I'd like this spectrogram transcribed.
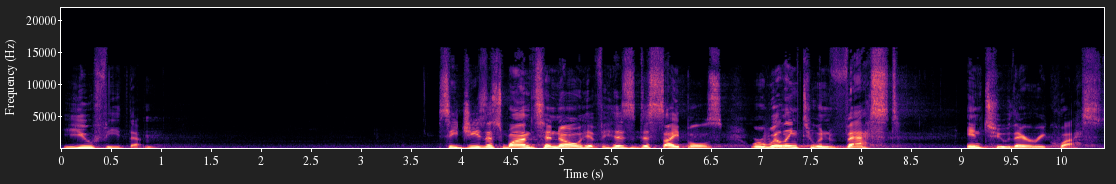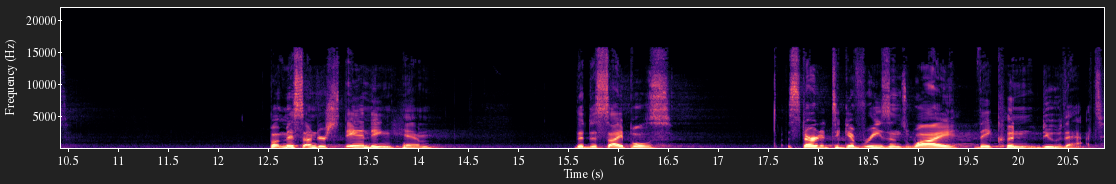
You feed them. See, Jesus wanted to know if his disciples were willing to invest into their request. But misunderstanding him, the disciples started to give reasons why they couldn't do that.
